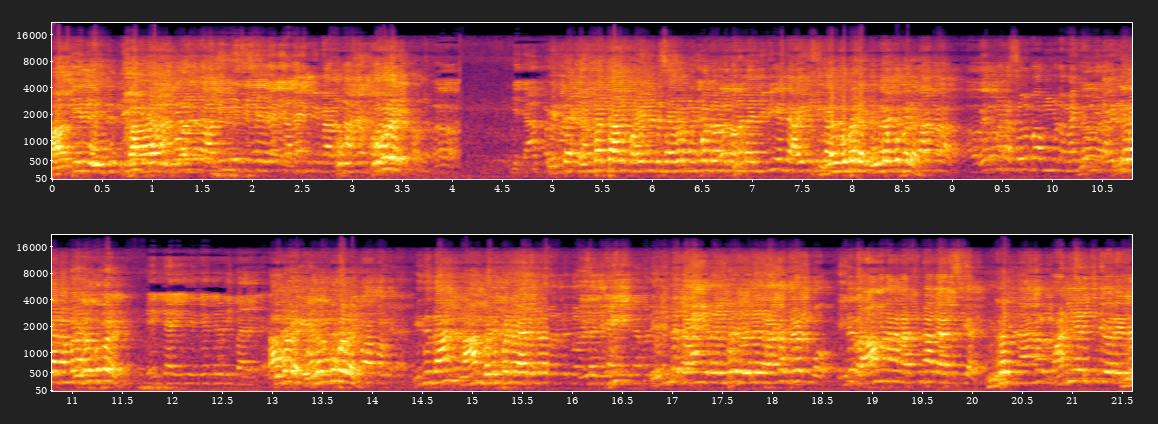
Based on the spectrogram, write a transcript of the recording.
பதில் யாழ்ப்பாணத்தாவே எண்பத்தாறு, பதினெட்டு சதவீதம், முப்பது தொண்ணூத்தஞ்சு, இந்த ஐடி இதுதான் நான் வெளிப்படையாக. எந்த பேங்க்ல வெளியாக தேடுவோம். இது ராமநாதன் அர்ச்சனால அரசியல். நாங்கள் மணி அடிச்சுட்டு வரையில.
